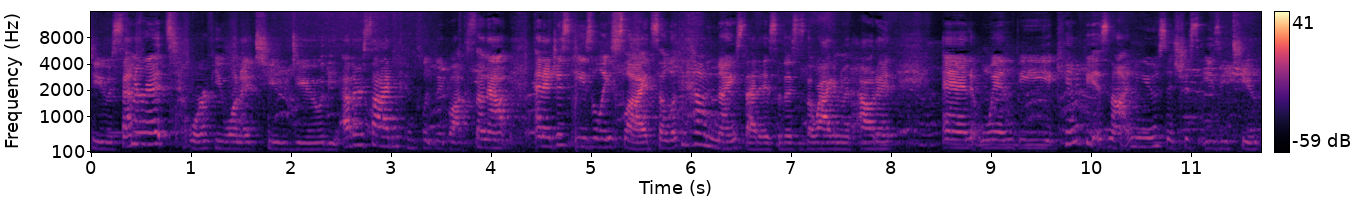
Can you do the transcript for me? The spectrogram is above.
to center it or if you wanted to do the other side and completely block sun out and it just easily slides. So look at how nice that is. So this is the wagon without it. And when the canopy is not in use, it's just easy to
